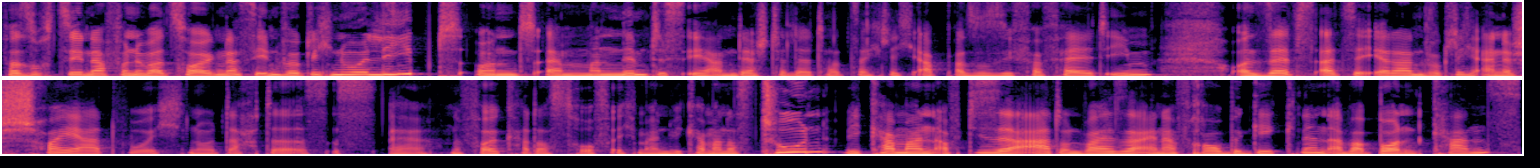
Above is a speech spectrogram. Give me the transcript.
versucht sie ihn davon überzeugen, dass sie ihn wirklich nur liebt und ähm, man nimmt es ihr an der Stelle tatsächlich ab. Also sie verfällt ihm und selbst als er ihr dann wirklich eine scheuert, wo ich nur dachte, es ist äh, eine Vollkatastrophe. Ich meine, wie kann man das tun? Wie kann man auf diese Art und Weise einer Frau begegnen? Aber Bond kann's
